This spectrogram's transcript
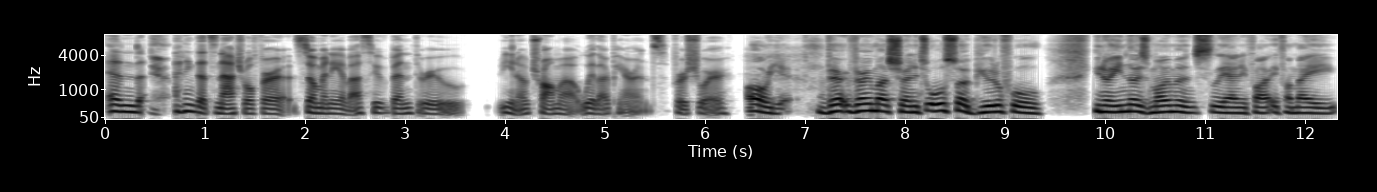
And Yeah. I think that's natural for so many of us who've been through, you know, trauma with our parents for sure. Oh yeah, very very much so, and it's also beautiful, you know, in those moments, LeAnn. If I if I may,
